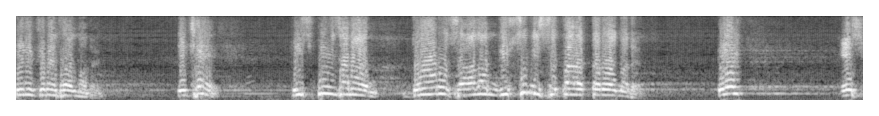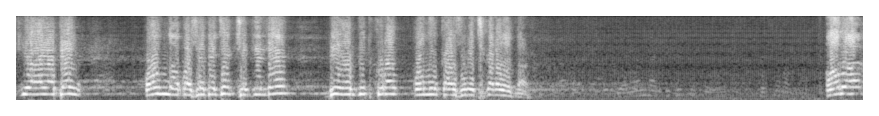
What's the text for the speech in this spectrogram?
bir hükümet olmadı. İki, hiçbir zaman doğru, sağlam, güçlü bir istihbaratlar olmadı. Üç, eşkıyaya denk onunla baş edecek şekilde bir örgüt kuran onun karşısına çıkaramadılar. Ama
